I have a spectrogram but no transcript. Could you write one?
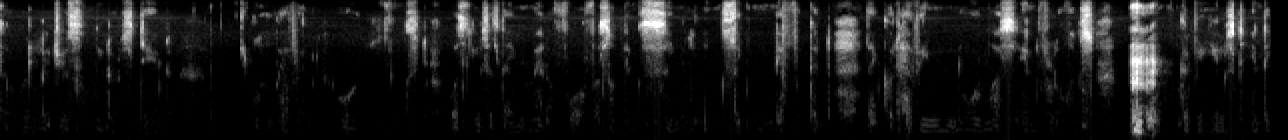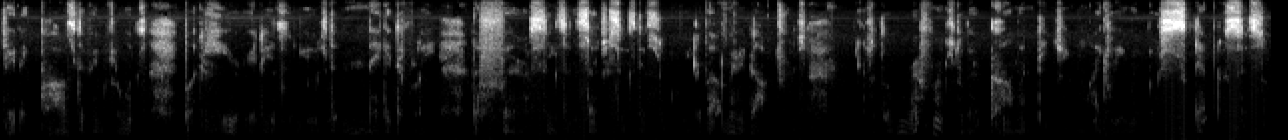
the religious leaders did. Leaven or yeast was used as a metaphor for something seemingly insignificant that could have enormous influence, could be used to indicate a positive influence, but here it is used negatively. The Pharisees and Sadducees disagreed about many doctrines, so the reference to their common teaching likely meant their skepticism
